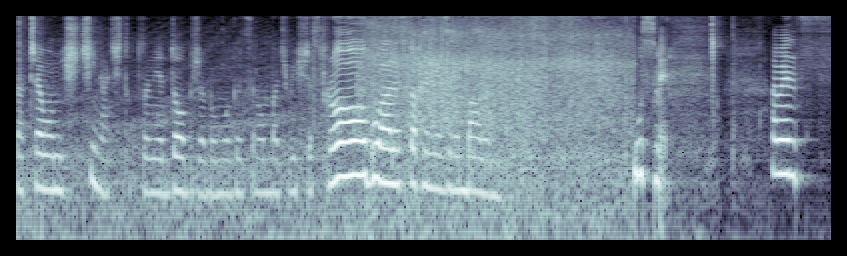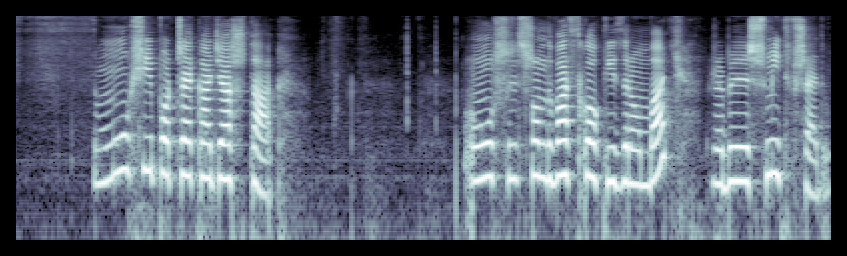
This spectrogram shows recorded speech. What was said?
Zaczęło mi ścinać, to, to niedobrze, bo mogę zrąbać wyjście z progu, ale trochę nie zrąbałem. Ósmy. A więc musi poczekać aż tak. Muszą dwa skoki zrąbać, żeby Schmidt wszedł.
